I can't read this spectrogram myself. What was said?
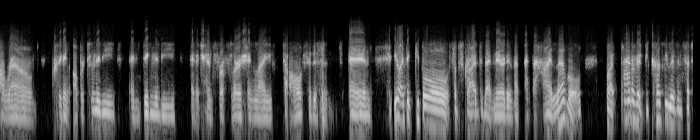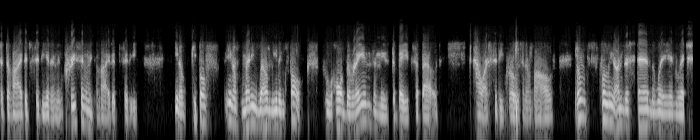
around creating opportunity and dignity and a chance for a flourishing life to all citizens and, you know, I think people subscribe to that narrative at, at the high level. But part of it, because we live in such a divided city and an increasingly divided city, you know, people, you know, many well meaning folks who hold the reins in these debates about how our city grows and evolves don't fully understand the way in which,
